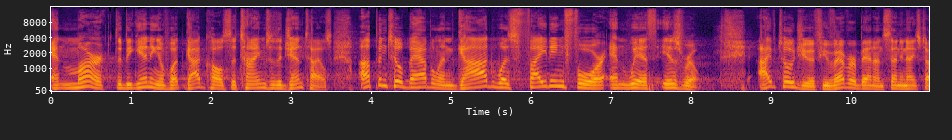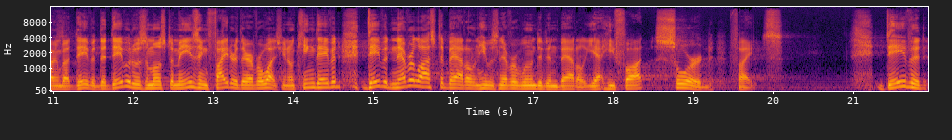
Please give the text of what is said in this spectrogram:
and marked the beginning of what God calls the times of the Gentiles. Up until Babylon, God was fighting for and with Israel. I've told you, if you've ever been on Sunday nights talking about David, that David was the most amazing fighter there ever was. You know, King David? David never lost a battle and he was never wounded in battle, yet he fought sword fights. David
